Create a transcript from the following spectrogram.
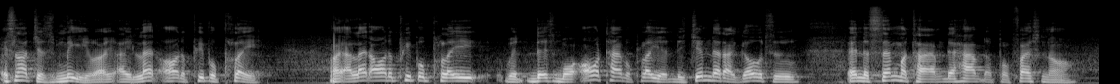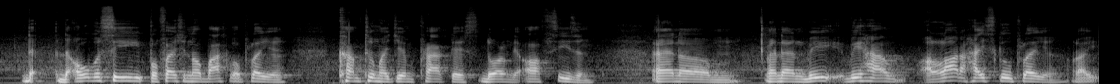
it's not just me, right? I let all the people play. Right? I let all the people play with this ball, all type of player. The gym that I go to, in the summertime, they have the professional, the, the overseas professional basketball player come to my gym practice during the off season. And um, and then we we have a lot of high school player, right?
